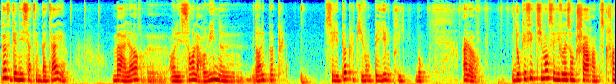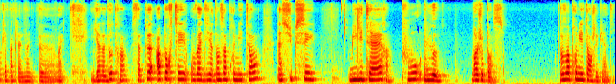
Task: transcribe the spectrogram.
peuvent gagner certaines batailles, mais alors euh, en laissant la ruine euh, dans les peuples. C'est les peuples qui vont payer le prix. Bon, alors, donc effectivement, ces livraisons de chars, parce que je crois qu'il n'y a pas que l'Allemagne, ouais. il y en a d'autres, ça peut apporter, on va dire, dans un premier temps, un succès militaire pour l'UE. Moi, je pense. Dans un premier temps, j'ai bien dit.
